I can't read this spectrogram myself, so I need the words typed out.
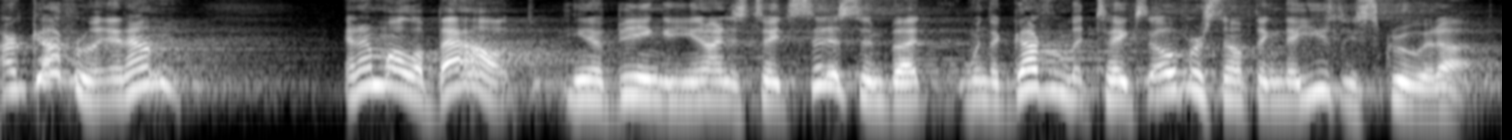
our government, and I'm and I'm all about, you know, being a United States citizen, but when the government takes over something, they usually screw it up.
